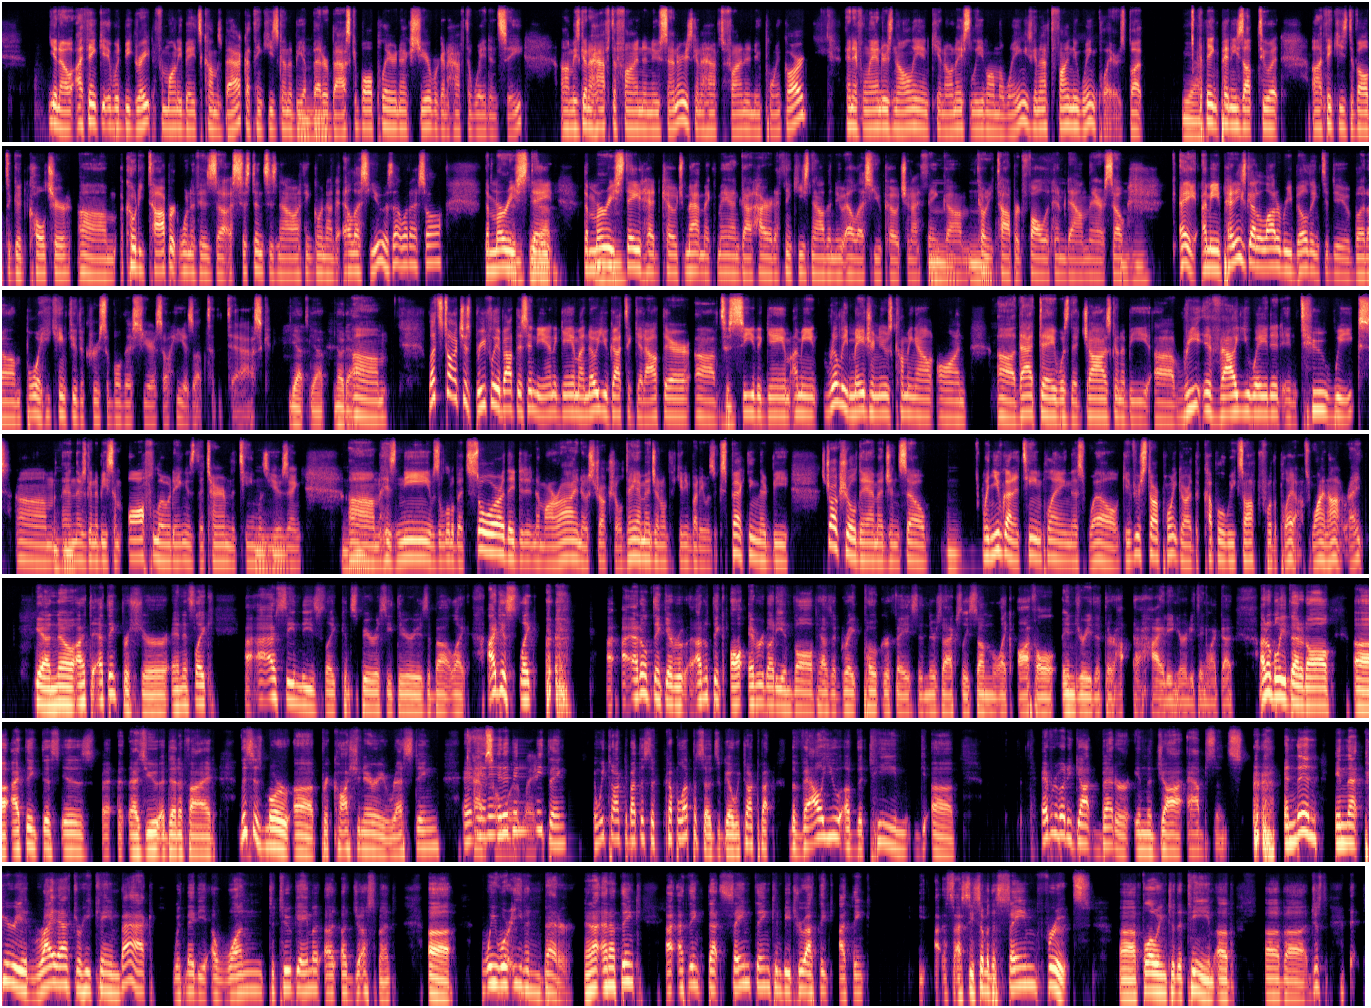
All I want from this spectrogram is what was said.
you know, I think it would be great if Emoni Bates comes back. I think he's going to be a better mm-hmm. basketball player next year. We're going to have to wait and see. Um, he's going to have to find a new center. He's going to have to find a new point guard. And if Landers Nolley, and Quinones leave on the wing, he's going to have to find new wing players. But yeah. I think Penny's up to it. Uh, I think he's developed a good culture. Um, Cody Toppert, one of his uh, assistants, is now I think going down to LSU. Is that what I saw? The Murray State the Murray mm-hmm. State head coach Matt McMahon got hired. I think he's now the new LSU coach, and I think mm-hmm. um, Cody Toppert followed him down there. So, mm-hmm. hey, I mean, Penny's got a lot of rebuilding to do, but um, boy, he came through the crucible this year, so he is up to the task. Yep, yep, no doubt. Um, let's talk just briefly about this Indiana game. I know you got to get out there uh, to mm-hmm. see the game. I mean, really major news coming out on uh, that day was that Ja is going to be uh, reevaluated in two weeks, um, mm-hmm. and there's going to be some offloading, is the term the team was mm-hmm. using. Mm-hmm. Um, his knee was a little bit sore. They did an MRI, no structural damage. I don't think anybody was expecting there'd be structural damage, and so. Mm-hmm. When you've got a team playing this well, give your star point guard the couple of weeks off before the playoffs. Why not, right? Yeah, no, I, th- I think for sure. And it's like, I- I've seen these like conspiracy theories about like, I just like, I, I don't think every I don't think all everybody involved has a great poker face and there's actually some like awful injury that they're hiding or anything like that. I don't believe that at all. Uh, I think this is, as you identified, this is more uh, precautionary resting. And, and, and, if anything, and we talked about this a couple episodes ago, we talked about the value of the team. Uh, everybody got better in the Ja absence. and then in that period, right after he came back, with maybe a one to two game a, a adjustment, uh, we were even better. And I, and I think I, I, think that same thing can be true. I think I think I see some of the same fruits uh, flowing to the team of of uh, just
